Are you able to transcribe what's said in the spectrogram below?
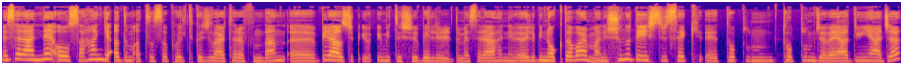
mesela ne olsa hangi adım atılsa politikacılar tarafından e, birazcık ümit ışığı belirirdi. Mesela hani öyle bir nokta var mı? Hani şunu değiştirsek e, toplum toplumca veya dünyaca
